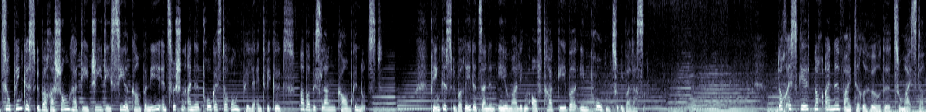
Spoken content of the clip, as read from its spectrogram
Zu Pinkes Überraschung hat die GD Seal Company inzwischen eine Progesteronpille entwickelt, aber bislang kaum genutzt. Pinkes überredet seinen ehemaligen Auftraggeber, ihm Proben zu überlassen. Doch es gilt noch eine weitere Hürde zu meistern.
